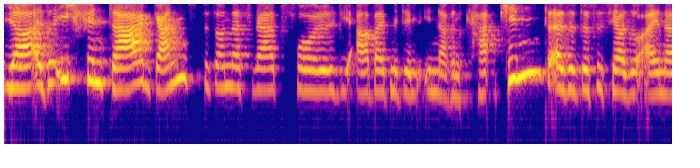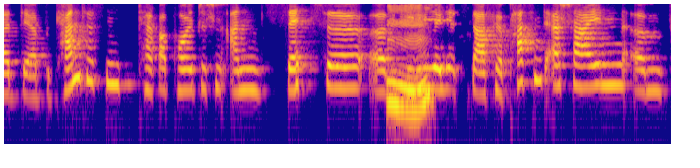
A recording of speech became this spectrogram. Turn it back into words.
Ja, also ich finde da ganz besonders wertvoll die Arbeit mit dem inneren Kind. Also das ist ja so einer der bekanntesten therapeutischen Ansätze, äh, mhm. die mir jetzt dafür passend erscheinen. Ähm,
